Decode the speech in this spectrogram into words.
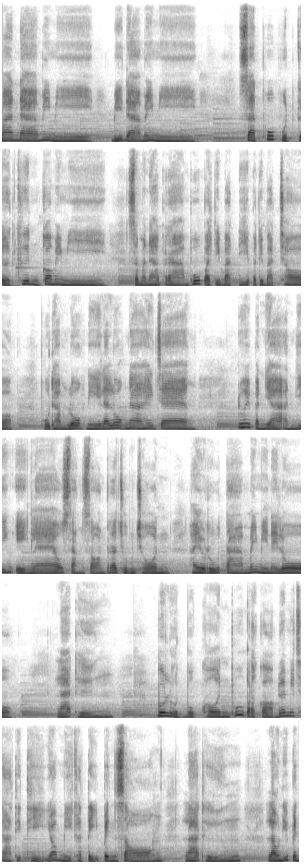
มารดาไม่มี บิดาไม่มี สัตว์ผู้ผุดเกิดขึ้นก็ไม่มี สมณพราหมณ์ผู้ปฏิบัติดีปฏิบัติชอบ ผู้ทำโลกนี้และโลกหน้าให้แจ้ง ด้วยปัญญาอันยิ่งเองแล้ว สั่งสอนประชุมชน ให้รู้ตามไม่มีในโลก และถึง บุรุษบุคคลผู้ประกอบด้วยมิจฉาทิฏฐิย่อมมีคติเป็นสองละถึงเหล่านี้เป็น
